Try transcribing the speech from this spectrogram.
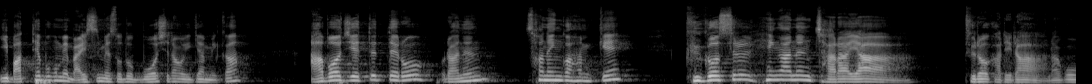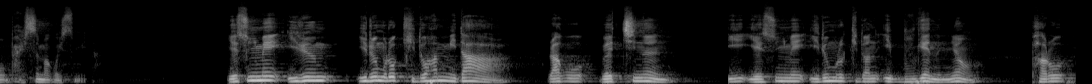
이 마태복음의 말씀에서도 무엇이라고 얘기합니까? 아버지의 뜻대로 라는 선행과 함께 그것을 행하는 자라야 들어가리라 라고 말씀하고 있습니다. 예수님의 이름 이름으로 기도합니다 라고 외치는 이 예수님의 이름으로 기도하는 이 무게는요, 바로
